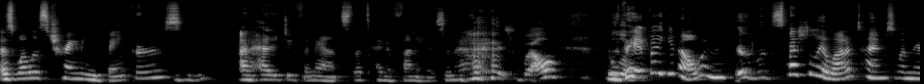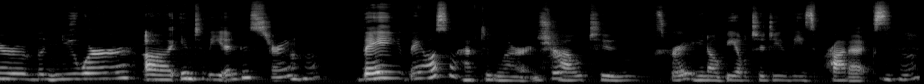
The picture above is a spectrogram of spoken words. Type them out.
as well as training bankers on how to do finance. That's kind of funny, isn't it? well, They, but you know, and especially a lot of times when they're newer uh, into the industry, Mhm. they they also have to learn Sure. how to great. you know be able to do these products. Mhm.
